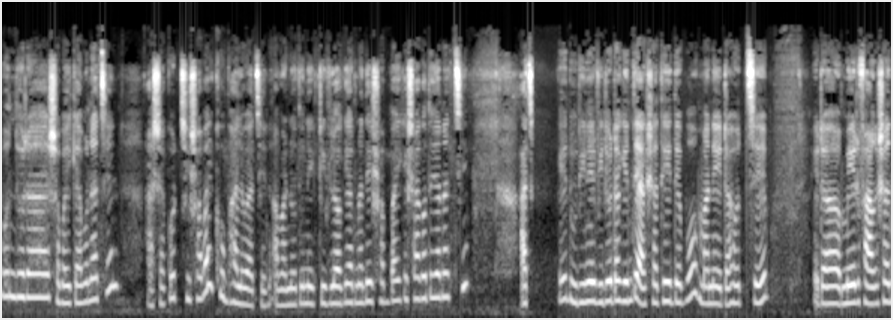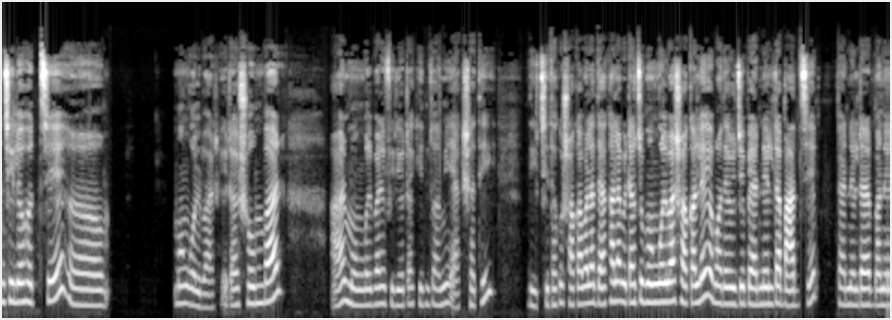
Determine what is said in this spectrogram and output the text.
বন্ধুরা, সবাই কেমন আছেন? আশা করছি সবাই খুব ভালো আছেন। আমার নতুন একটি ব্লগে আপনাদের সবাইকে স্বাগত জানাচ্ছি। আজকে দুদিনের ভিডিওটা কিন্তু একসাথেই দেব। মানে এটা হচ্ছে, এটা মেয়ের ফাংশন ছিল হচ্ছে মঙ্গলবার। এটা সোমবার আর মঙ্গলবারের ভিডিওটা কিন্তু আমি একসাথেই দিচ্ছি। দেখো, সকালবেলা দেখালাম, এটা হচ্ছে মঙ্গলবার সকালে আমাদের ওই যে প্যান্ডেলটা বাঁধছে প্যান্ডেলটা মানে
